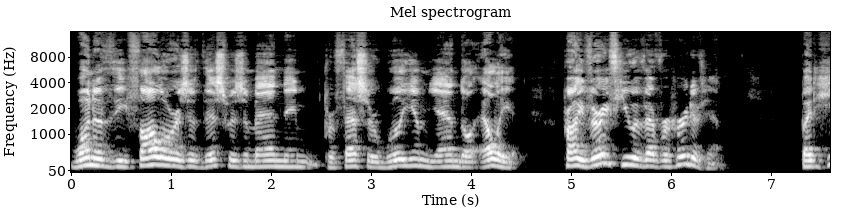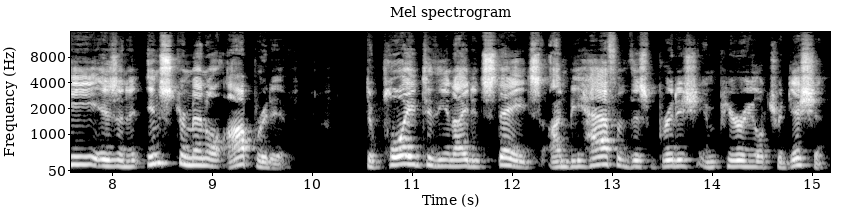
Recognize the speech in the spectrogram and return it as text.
One of the followers of this was a man named Professor William Yandell Elliott. Probably very few have ever heard of him, but he is an instrumental operative deployed to the United States on behalf of this British imperial tradition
